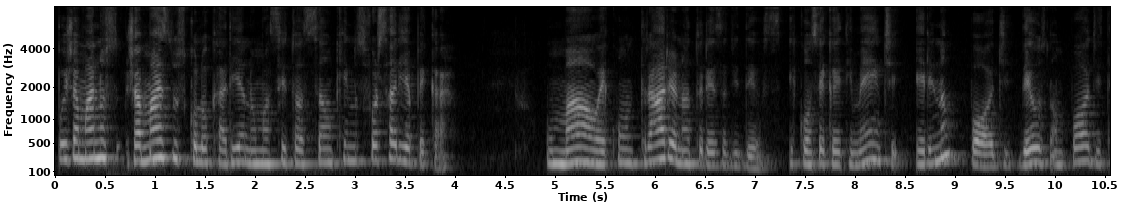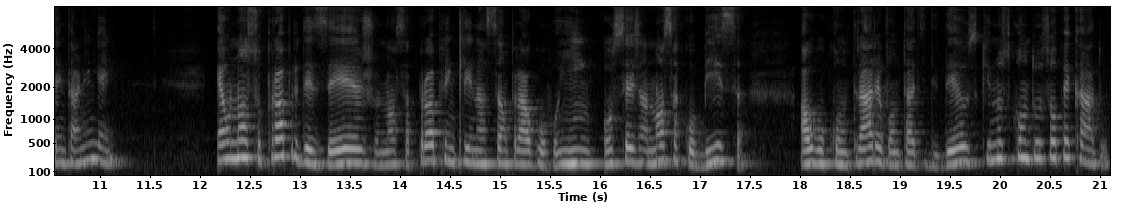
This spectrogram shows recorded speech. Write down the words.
pois jamais nos, jamais nos colocaria numa situação que nos forçaria a pecar. O mal é contrário à natureza de Deus e, consequentemente, ele não pode, Deus não pode tentar ninguém. É o nosso próprio desejo, nossa própria inclinação para algo ruim, ou seja, a nossa cobiça, algo contrário à vontade de Deus, que nos conduz ao pecado,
